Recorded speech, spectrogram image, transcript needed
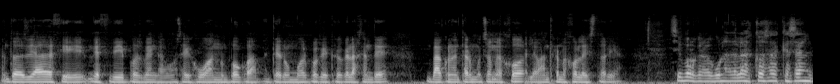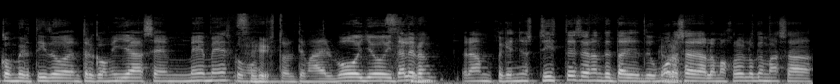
Entonces ya decidí, decidí, pues venga, vamos a ir jugando un poco a meter humor porque creo que la gente va a conectar mucho mejor, le va a entrar mejor la historia. Sí, porque algunas de las cosas que se han convertido, entre comillas, en memes, como esto, el tema del bollo y tal, eran eran pequeños chistes, eran detalles de humor, o sea, a lo mejor es lo que más ha,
